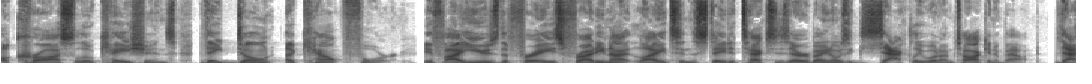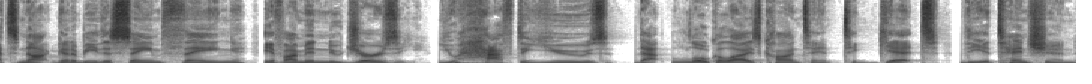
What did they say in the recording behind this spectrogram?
across locations, they don't account for if I use the phrase Friday Night Lights in the state of Texas, everybody knows exactly what I'm talking about. That's not going to be the same thing if I'm in New Jersey. You have to use that localized content to get the attention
